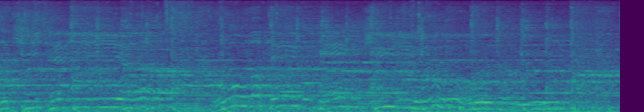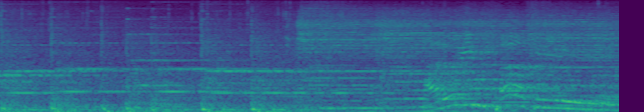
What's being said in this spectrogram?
里まで来てみやお化けも元気に踊るハロウィンパーティー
